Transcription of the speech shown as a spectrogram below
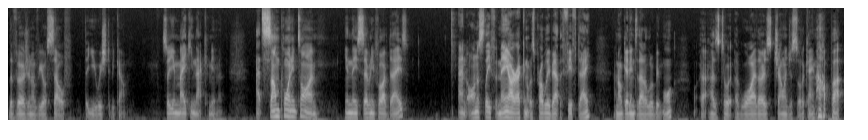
the version of yourself that you wish to become. So you're making that commitment. At some point in time in these 75 days, and honestly, for me, I reckon it was probably about the fifth day, and I'll get into that a little bit more uh, as to why those challenges sort of came up. But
